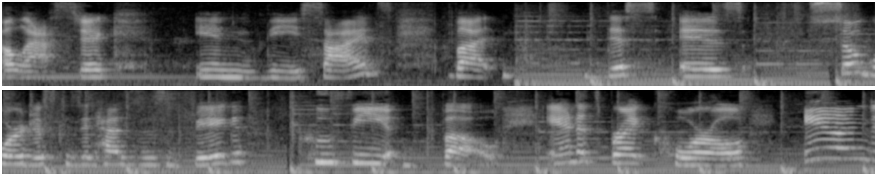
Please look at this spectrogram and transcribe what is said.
elastic in the sides, but this is so gorgeous because it has this big poofy bow and it's bright coral and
